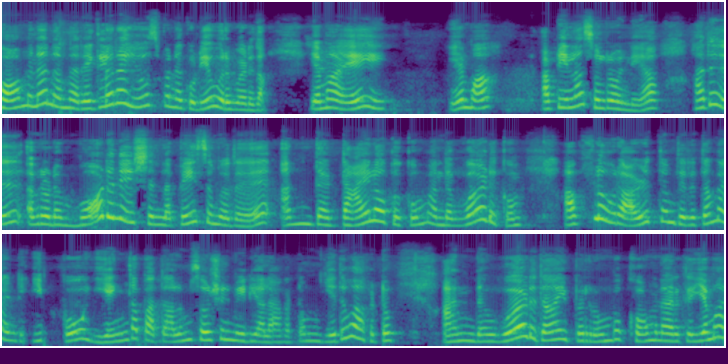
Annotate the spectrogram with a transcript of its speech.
காமனாக நம்ம ரெகுலராக யூஸ் பண்ணக்கூடிய ஒரு வேர்டு தான். ஏமா ஏய் ஏமா அப்படின்லாம் சொல்கிறோம் இல்லையா? அது அவரோட மாடுலேஷனில் பேசும்போது அந்த டயலாக்குக்கும் அந்த வேர்டுக்கும் அவ்வளோ ஒரு அழுத்தம் திருத்தம் அண்ட் இப்போ எங்கே பார்த்தாலும் சோஷியல் மீடியாவில் ஆகட்டும் எதுவாகட்டும் அந்த வேர்டு தான் இப்போ ரொம்ப காமனாக இருக்குது ஏமா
